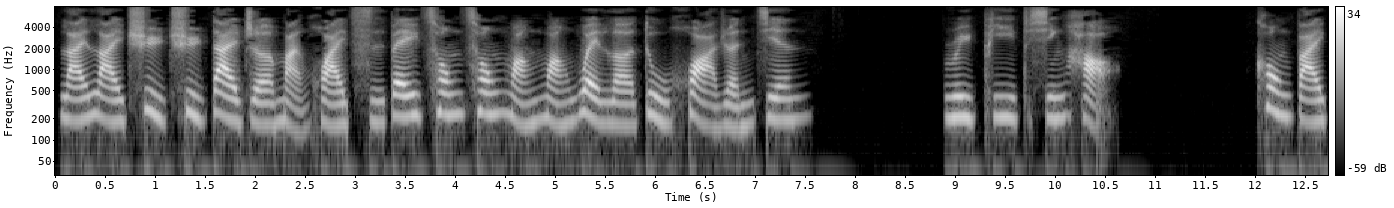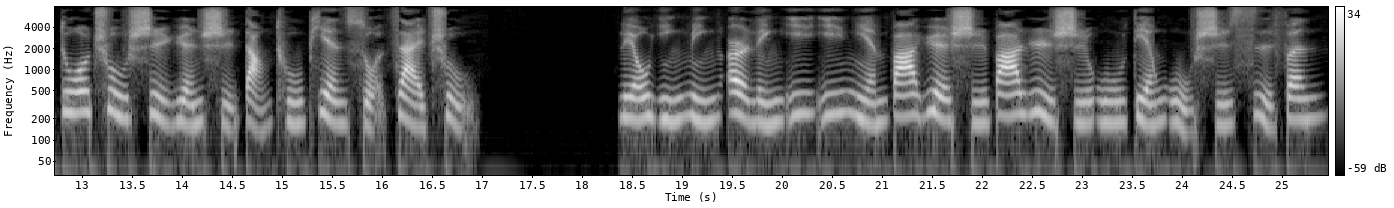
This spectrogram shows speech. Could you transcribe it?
来来去去，带着满怀慈悲，匆匆忙忙，为了度化人间。Repeat 星号。空白多处是原始档图片所在处。刘银明，二零一一年八月十八日十五点五十四分。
